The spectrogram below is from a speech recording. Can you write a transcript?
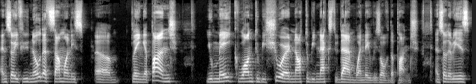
And so if you know that someone is um, playing a punch, you make want to be sure not to be next to them when they resolve the punch. And so there is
